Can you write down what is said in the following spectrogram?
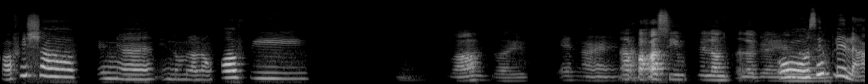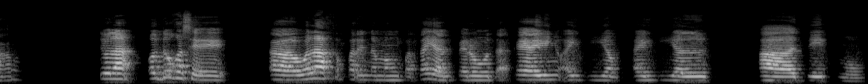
coffee shop, ganyan. Inom lang ng coffee, Bagay. ganyan. Napaka-simple lang talaga yun. Oo, no? simple lang. So, wala, although kasi, ah, wala ka pa rin namang batayan, pero da, kaya yun yung ideal, ideal ah, date mo.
